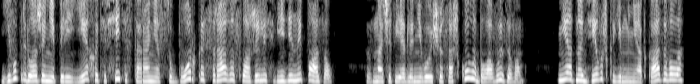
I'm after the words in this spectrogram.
Его предложение переехать и все эти старания с уборкой сразу сложились в единый пазл. Значит, я для него еще со школы была вызовом. Ни одна девушка ему не отказывала,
